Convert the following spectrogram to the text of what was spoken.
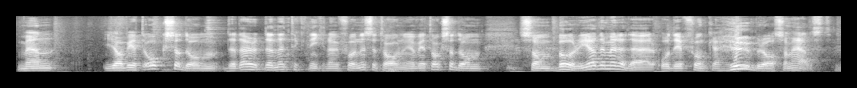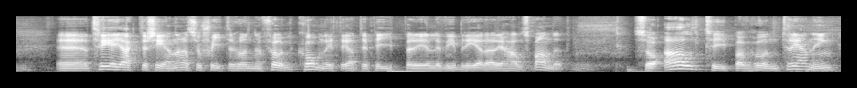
Men jag vet också de, det där, den där tekniken har ju funnits ett tag nu. Jag vet också de som började med det där och det funkar hur bra som helst. Eh, tre jakter senare så skiter hunden fullkomligt i att det piper eller vibrerar i halsbandet. Så all typ av hundträning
